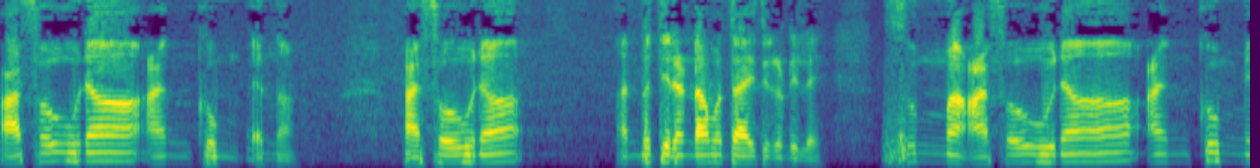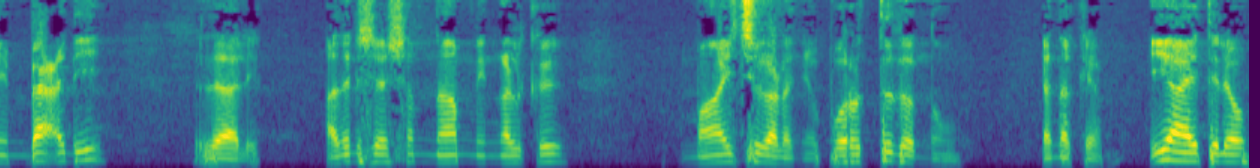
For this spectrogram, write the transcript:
അഫൗന അങ്കും എന്നാണ്. അഫൗന അൻപത്തിരണ്ടാമത്തെ ആയത്ത് കണ്ടില്ലേ? സുമ അഫൗന അങ്കും ദാലിക്. അതിനുശേഷം നാം നിങ്ങൾക്ക് മായ്ച്ചു കളഞ്ഞു പുറത്തു തന്നു എന്നൊക്കെയാണ്. ഈ ആയത്തിലോ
